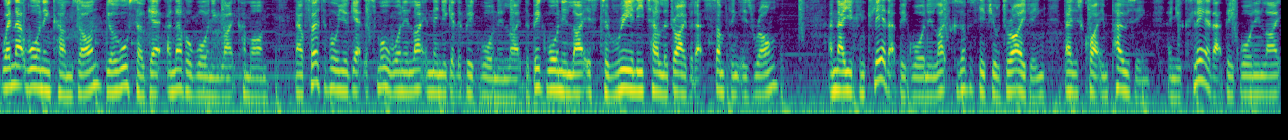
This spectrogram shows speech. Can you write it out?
When that warning comes on, you'll also get another warning light come on. Now first of all you get the small warning light and then you get the big warning light. The big warning light is to really tell the driver that something is wrong. And now you can clear that big warning light because obviously if you're driving, that is quite imposing. And you clear that big warning light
